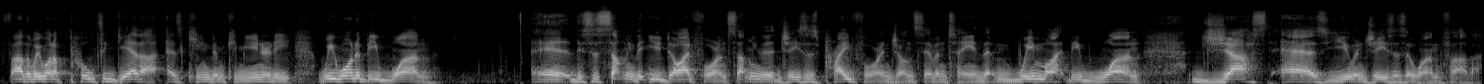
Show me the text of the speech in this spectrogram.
Father, we want to pull together as kingdom community. We want to be one. And this is something that you died for and something that Jesus prayed for in John 17, that we might be one just as you and Jesus are one, Father.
